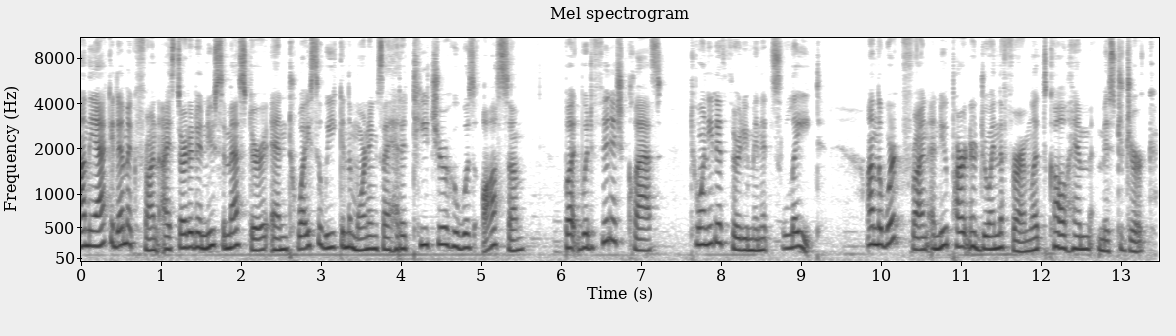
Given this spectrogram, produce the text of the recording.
On the academic front, I started a new semester, and twice a week in the mornings I had a teacher who was awesome, but would finish class 20 to 30 minutes late. On the work front, a new partner joined the firm, let's call him Mr. Jerk,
